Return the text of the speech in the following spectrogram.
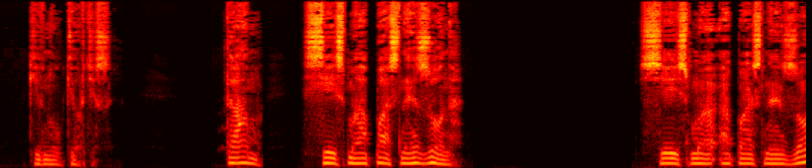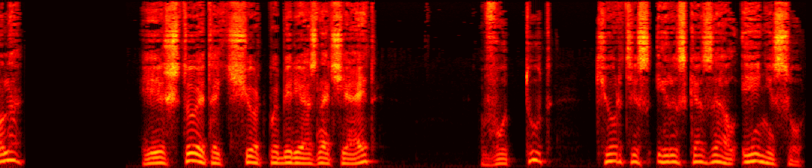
— кивнул Кёртис. Там сейсмоопасная зона. Сейсмоопасная зона? И что это, черт побери, означает? Вот тут Кертис и рассказал Энису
